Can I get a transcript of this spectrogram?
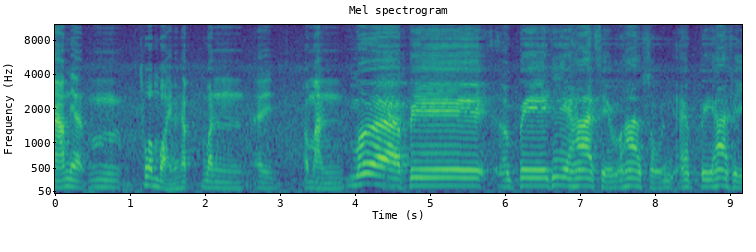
น้ำเนี่ยอืมท่วมบ่อยไหมครับ วันไอ ประมาณ เมื่อปีปีที่ห้าสิบห้าศูนย์ปีห้าสี่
